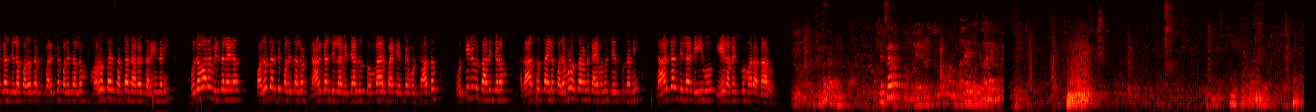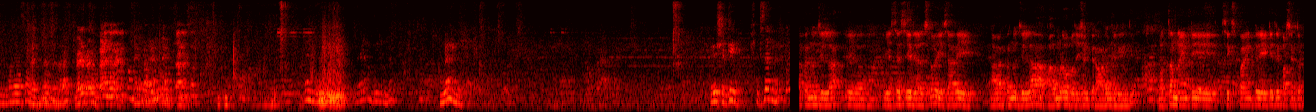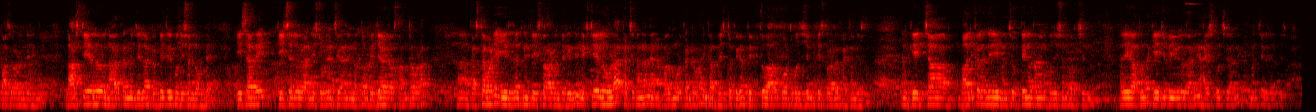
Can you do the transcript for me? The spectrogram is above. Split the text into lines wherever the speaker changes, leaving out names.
నార్కల్ జిల్లా పదో తరగతి పరీక్ష ఫలితాల్లో మరోసారి సత్తా చాటడం జరిగిందని బుధవారం విడుదలైన పదో తరగతి ఫలితాల్లో నార్గల్ జిల్లా విద్యార్థులు తొంభై ఆరు పాయింట్ ఎనభై మూడు శాతం ఉత్తీర్ణులు సాధించడం రాష్ట్ర స్థాయిలో పదమూడవ స్థానాన్ని కైవసం చేసుకుందని నార్గల్ జిల్లా డీఈఓ ఏ రమేష్ కుమార్ అన్నారు.
Madam madam
madam. మీరు ఉండండి సార్
కర్నూలు జిల్లా ఎస్ఎస్సి రిజల్ట్స్లో ఈసారి నాగర్ కర్నూలు జిల్లా పదమూడవ పొజిషన్కి రావడం జరిగింది. మొత్తం ninety six point eighty three percent pass అవ్వడం జరిగింది. లాస్ట్ ఇయర్ నాగర్ కర్నూలు జిల్లా ట్వంటీ త్రీ పొజిషన్లో ఉండే. ఈసారి టీచర్లు కానీ స్టూడెంట్స్ కానీ మొత్తం విద్యా వ్యవస్థ అంతా కూడా కష్టపడి ఈ రిజల్ట్ని తీసుకురావడం జరిగింది. నెక్స్ట్ ఇయర్లో కూడా ఖచ్చితంగా నేను పదమూడు కంటే కూడా ఇంకా బెస్ట్ ఫిగర్ ఫిఫ్త్ ఆరు ఫోర్త్ పొజిషన్కి తీసుకురావడానికి ప్రయత్నం చేస్తాం. మనకి చా బాలికలది మంచి ఉత్తీర్ణతమైన పొజిషన్లో వచ్చింది. అదే కాకుండా కేజీబీవీలు కానీ హై స్కూల్స్ కానీ మంచి రిజల్ట్ తీసుకొచ్చాం.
